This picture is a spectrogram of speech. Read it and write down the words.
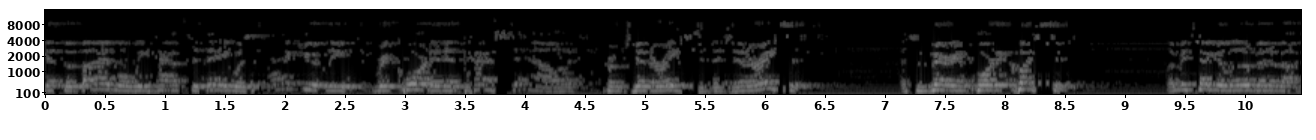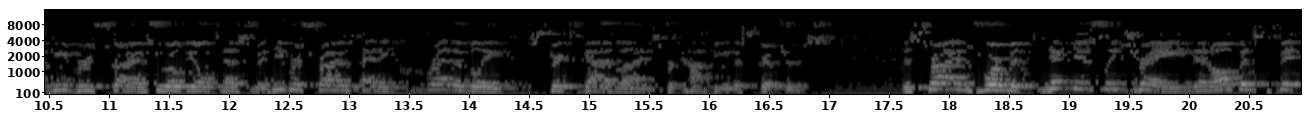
that the Bible we have today was accurately recorded and passed down from generation to generation? That's a very important question. Let me tell you a little bit about Hebrew scribes who wrote the Old Testament. Hebrew scribes had incredibly strict guidelines for copying the scriptures. The scribes were meticulously trained and often spent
